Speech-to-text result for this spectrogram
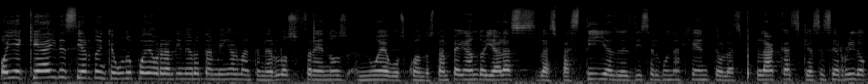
Oye, ¿qué hay de cierto en que uno puede ahorrar dinero también al mantener los frenos nuevos? Cuando están pegando ya las, las pastillas, les dice alguna gente, o las placas que hace ese ruido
